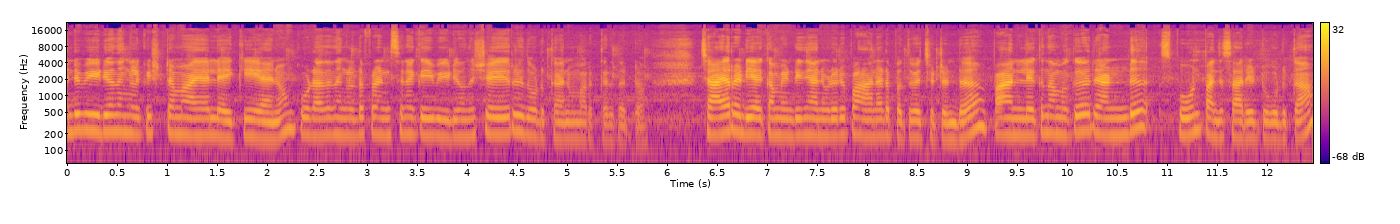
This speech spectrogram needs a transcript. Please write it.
എന്റെ വീഡിയോ നിങ്ങൾക്ക് ഇഷ്ടമായാൽ ലൈക്ക് ചെയ്യാനും കൂടാതെ നിങ്ങളുടെ ഫ്രണ്ട്സിനൊക്കെ ഈ വീഡിയോ ഒന്ന് ഷെയർ ചെയ്ത് കൊടുക്കാനും മറക്കരുത് കേട്ടോ. ചായ റെഡിയാക്കാൻ വേണ്ടി ഞാനിവിടെ ഒരു പാൻ അടുപ്പത്ത് വെച്ചിട്ടുണ്ട്. പാനിലേക്ക് നമുക്ക് രണ്ട് സ്പൂൺ പഞ്ചസാര ഇട്ട് കൊടുക്കാം.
